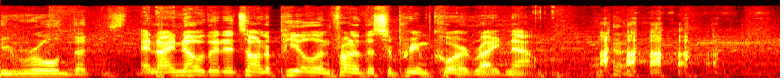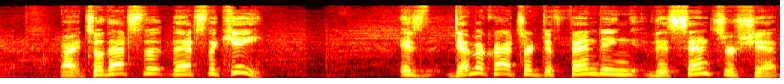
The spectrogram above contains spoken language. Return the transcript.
already ruled that. and I know that it's on appeal in front of the Supreme Court right now. Right. So that's the that's the key. Is Democrats are defending this censorship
